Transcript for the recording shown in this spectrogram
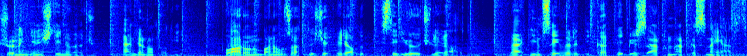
Şuranın genişliğini ölç. Ben de not alayım. Poirot'un bana uzattığı cetveli alıp istediği ölçüleri aldım. Verdiğim sayıları dikkatle bir zarfın arkasına yazdı.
